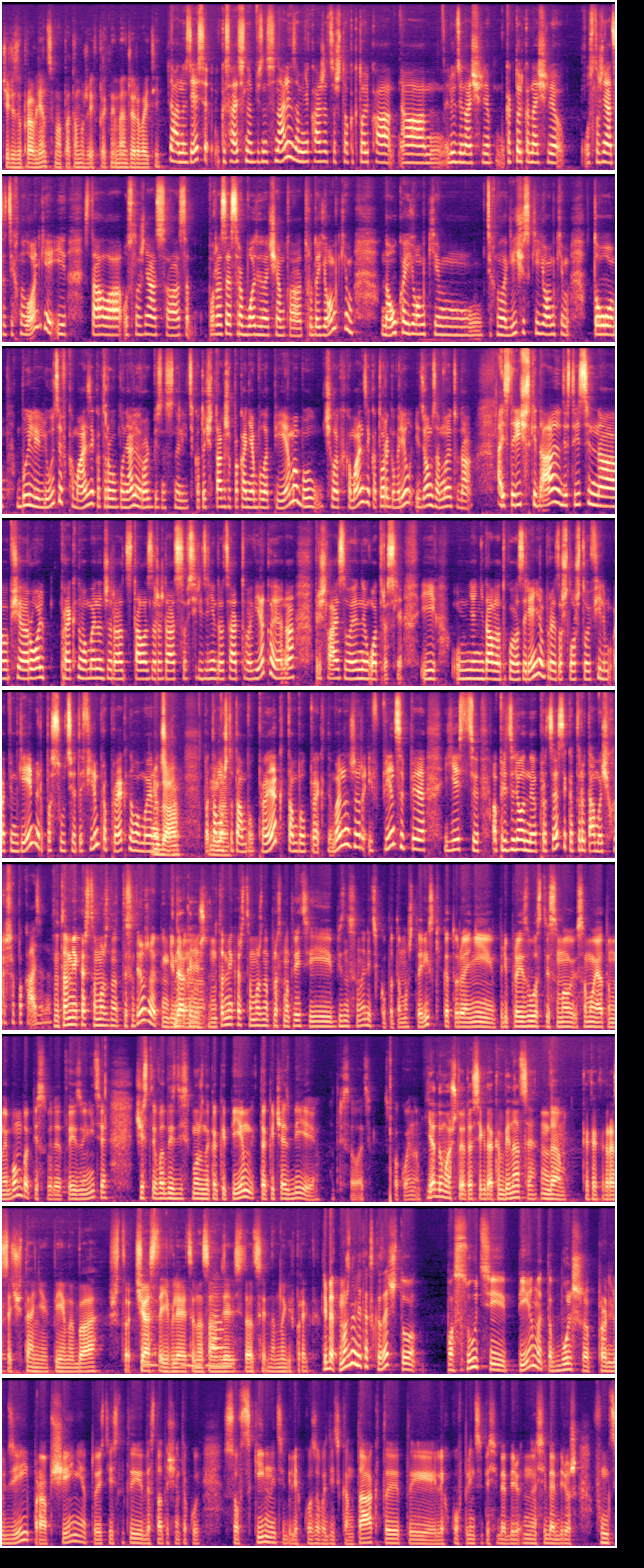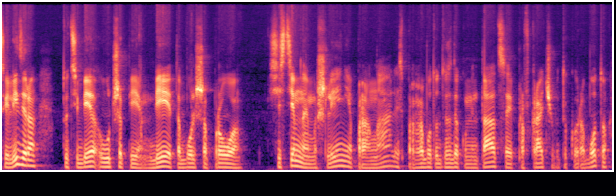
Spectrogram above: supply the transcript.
через управленцем, а потом уже и в проектный менеджер в IT. Да, но здесь касательно бизнес-анализа, мне кажется, что как только э, люди начали, как только начали усложняться технологии и стало усложняться процесс работы над чем-то трудоемким, наукоемким, технологически емким, то были люди в команде, которые выполняли роль бизнес-аналитика. Точно так же, пока не было PM, был человек в команде, который говорил, идем за мной туда. А исторически, да, действительно, вообще роль проектного менеджера стала зарождаться в середине 20 века, и она пришла из военной отрасли. И у меня недавно такое озарение произошло, что фильм «Оппенгеймер», по сути, это фильм про проектного менеджера. Да. Потому да. что там был проект, там был проектный менеджер, менеджер, и, в принципе, есть определенные процессы, которые там очень хорошо показаны. Ну, там, мне кажется, можно... Ты смотрел же Оппенгеймера? Да, конечно. Ну, там, мне кажется, можно просмотреть и бизнес-аналитику, потому что риски, которые они при производстве самой, самой атомной бомбы описывали, это, извините, чистой воды здесь можно как и PM, так и часть BA отрисовать спокойно. Я думаю, что это всегда комбинация. Да как, как раз сочетание PM и BA, что часто является на самом да. деле ситуацией на многих проектах. Ребят, можно ли так сказать, что по сути, PM это больше про людей, про общение. То есть, если ты достаточно такой софт-скильный, тебе легко заводить контакты, ты легко, в принципе, себя берешь, на себя берешь функции лидера, то тебе лучше PM. B это больше про системное мышление, про анализ, про работу с документацией, про вкрадчивую такую работу.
